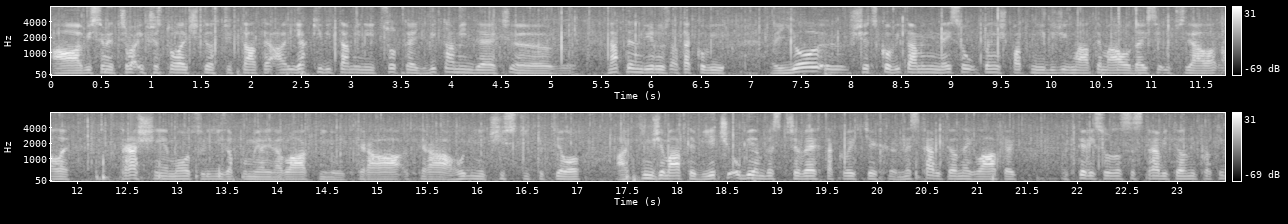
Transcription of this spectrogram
a vy se mi třeba i přes to léčitelství ptáte, a jaký vitaminy, co teď, vitamin D, eh, na ten virus a takový. Jo, všecko vitaminy nejsou úplně špatný, když jich máte málo, dají se i přidávat, ale strašně moc lidí zapomínají na vlákninu, která, která hodně čistí to tělo. A tím, že máte větší objem ve střevech takových těch nestravitelných látek, které jsou zase stravitelné pro ty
